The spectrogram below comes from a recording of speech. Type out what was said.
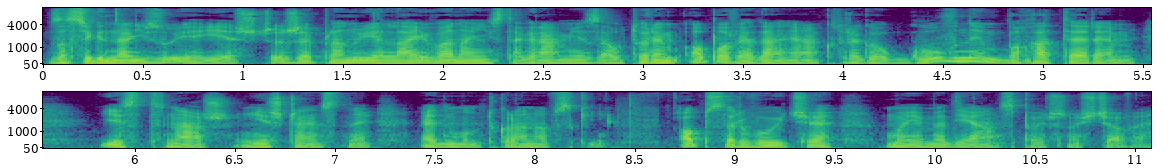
zasygnalizuję jeszcze, że planuję live'a na Instagramie z autorem opowiadania, którego głównym bohaterem jest nasz nieszczęsny Edmund Kolanowski. Obserwujcie moje media społecznościowe.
